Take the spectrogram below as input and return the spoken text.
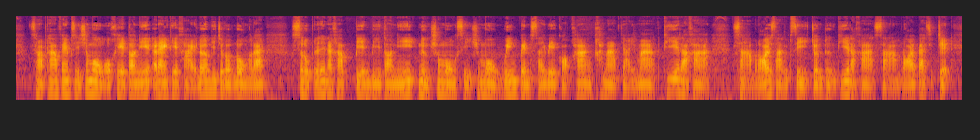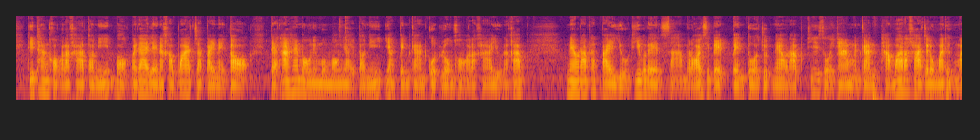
ๆสำหรับ time frame 4ชั่วโมงโอเคตอนนี้แรงเทขายเริ่มที่จะลดลงแล้ว สรุปได้เลยนะครับ BNB ตอนนี้ 1 ชั่วโมง 4 ชั่วโมง วิ่งเป็นไซด์เวย์กรอบข้างขนาดใหญ่มากที่ราคา 334 จนถึงที่ราคา 387 ทิศทางของราคาตอนนี้บอกไม่ได้เลยนะครับว่าจะไปไหนต่อ แต่ถ้าให้มองในมุมมองใหญ่ตอนนี้ยังเป็นการกดลงของราคาอยู่นะครับ แนวรับถัดไปอยู่ที่บริเวณ 311 เป็นตัวจุดแนวรับที่สวยงามเหมือนกัน ถามว่าราคาจะลงมาถึงไหม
